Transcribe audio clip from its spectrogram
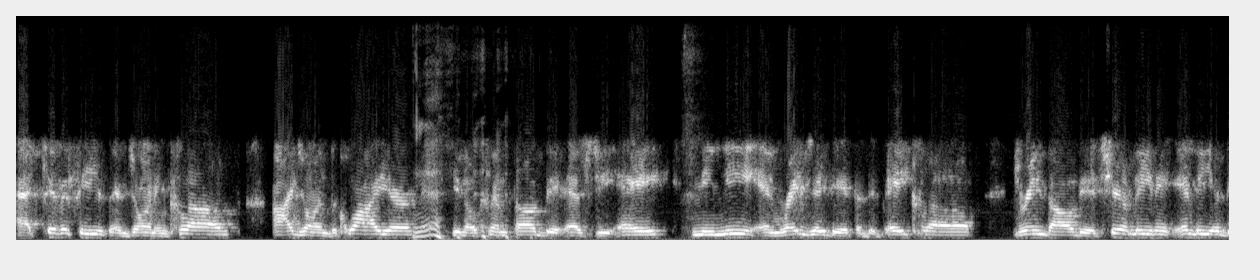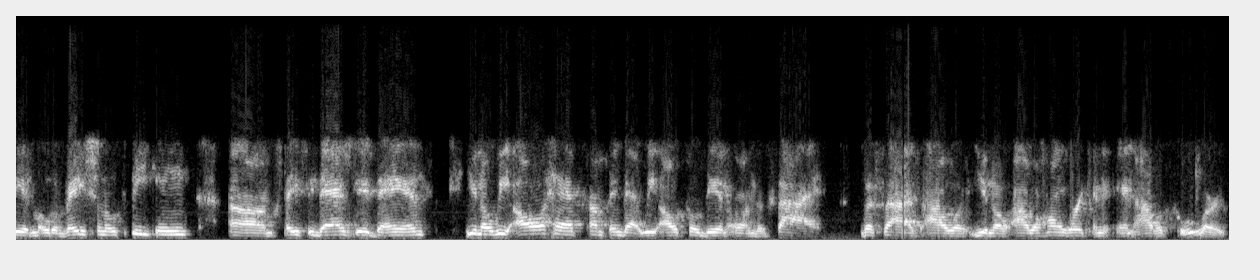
activities and joining clubs. I joined the choir. Yeah. You know, Slim Thug did SGA. Mimi and Ray J did the debate club. Dream Doll did cheerleading. India did motivational speaking. Um, Stacey Dash did dance. You know, we all had something that we also did on the side besides our, you know, our homework and, and our schoolwork.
